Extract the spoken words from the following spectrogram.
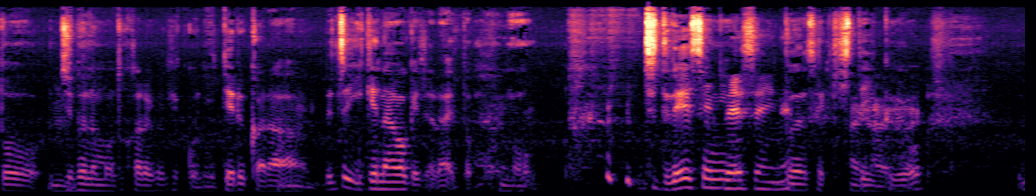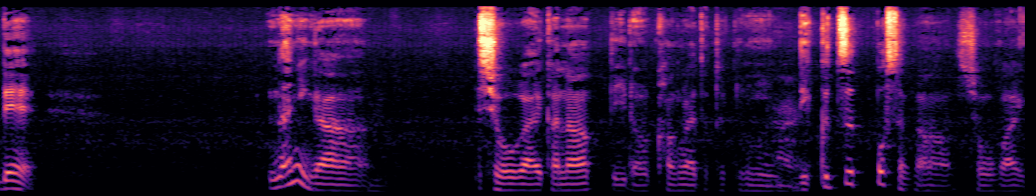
と自分の元彼が結構似てるから、うん。別にいけないわけじゃないと思う。の、うん。ちょっと冷静に分析していくよ、で何が障害かなっていろいろ考えた時に、はい。理屈っぽさが障害。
